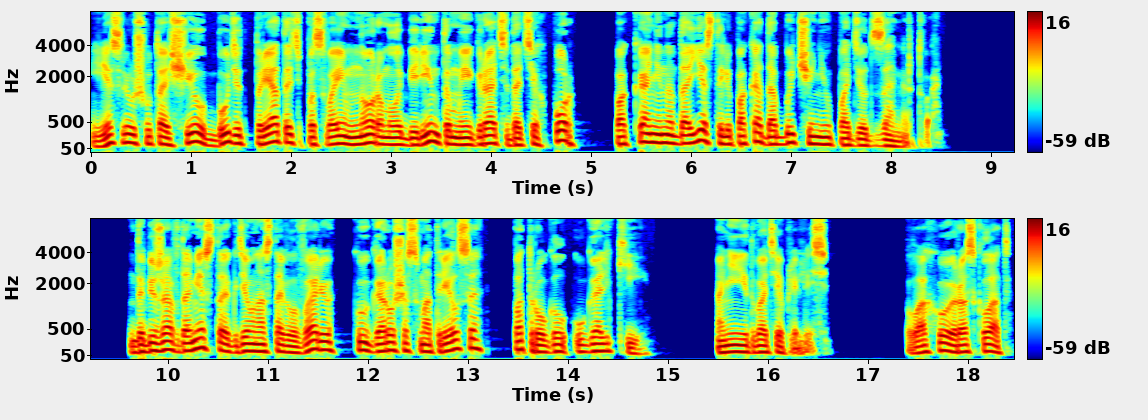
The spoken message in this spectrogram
Если уж утащил, будет прятать по своим норам-лабиринтам и играть до тех пор, пока не надоест или пока добыча не упадет замертво. Добежав до места, где он оставил Варю, Куйгорош осмотрелся, потрогал угольки. Они едва теплились. Плохой расклад.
